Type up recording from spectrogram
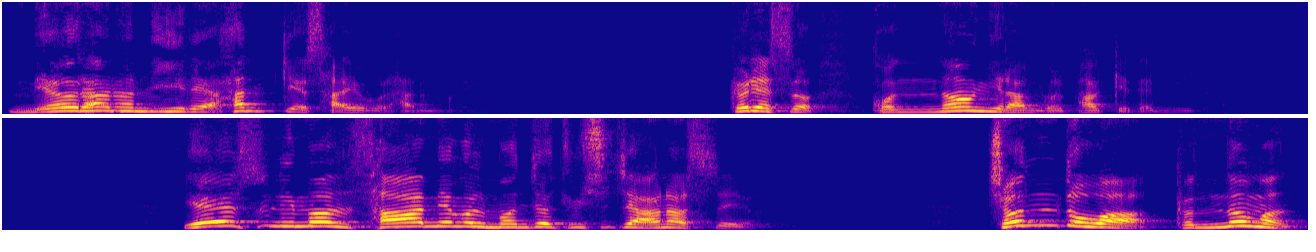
멸하는 일에 함께 사역을 하는 거예요. 그래서 권능이란 걸 받게 됩니다. 예수님은 사명을 먼저 주시지 않았어요. 전도와 권능은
